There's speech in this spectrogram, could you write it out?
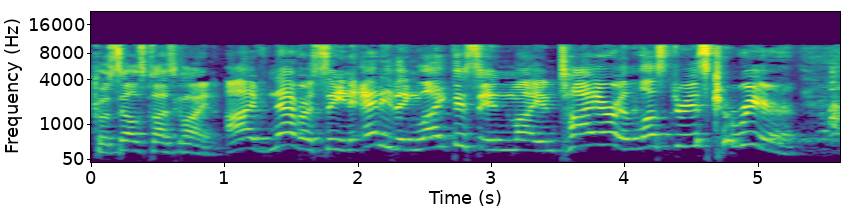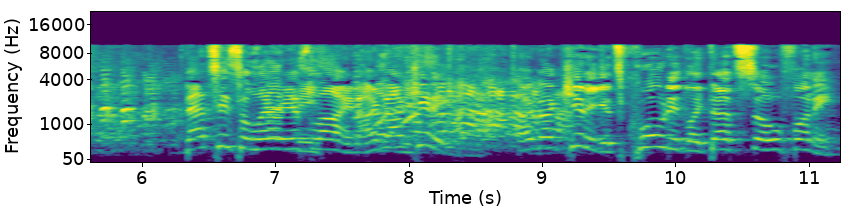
Cosell's classic line: "I've never seen anything like this in my entire illustrious career." That's his hilarious me- line. I'm not kidding. I'm not kidding. It's quoted like that's so funny.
